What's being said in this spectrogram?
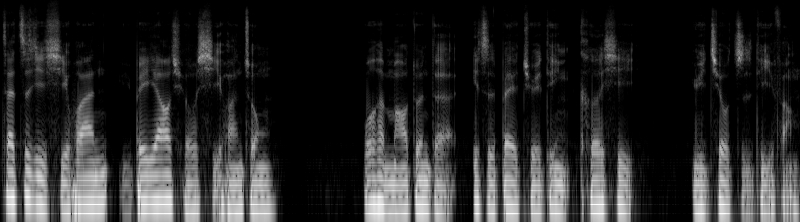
在自己喜欢与被要求喜欢中，我很矛盾的一直被决定科系与就职地方。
